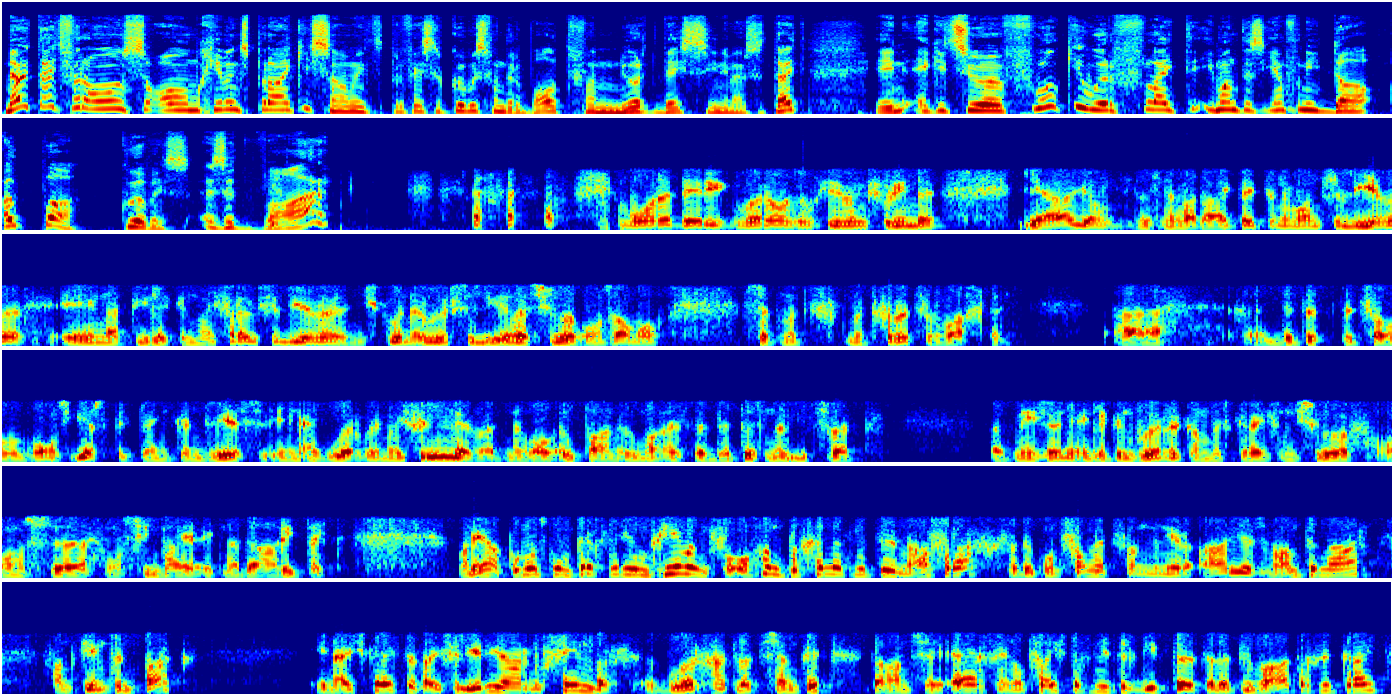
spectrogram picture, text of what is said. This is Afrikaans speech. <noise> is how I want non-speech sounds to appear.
Nou tyd vir ons omgewingspraatjie saam met professor Kobus van der Walt van Noordwes Universiteit. En ek het so 'n voeltjie hoor fluit iemand is een van die dae oupa Kobus. Is dit waar? <laughs> Môre Derek môre ons omgewingsvriende. Ja jong dis nou wat daai tyd in 'n man se lewe en natuurlik in my vrou se lewe en die skoonouers se lewe. So ons almal sit met met groot verwagting. Uh dit dit dit sal ons eerste kleinkind wees en ek hoor by my vriende wat nou al oupa en ouma is dat dit is nou iets wat wat mense nie eintlik in woorde kan beskryf nie. So ons uh, ons sien baie uit na daardie tyd. Maar ja, kom ons kom terug vir die omgewing. Vanoggend begin ek met 'n navraag wat ek ontvang het van meneer Arius Wantenaar van Kenton Park. En hy skryf dat hy verlede jaar November 'n boorgat laat sink het, daar aan sy erf en op 50 meter diepte het hulle toe water gekry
